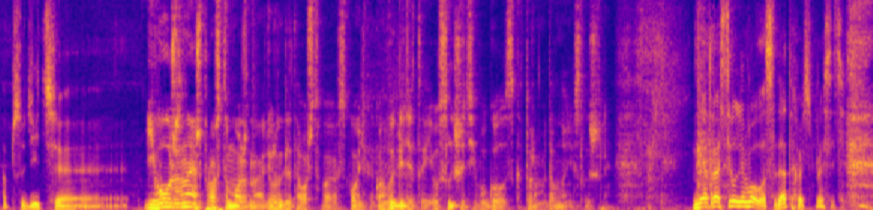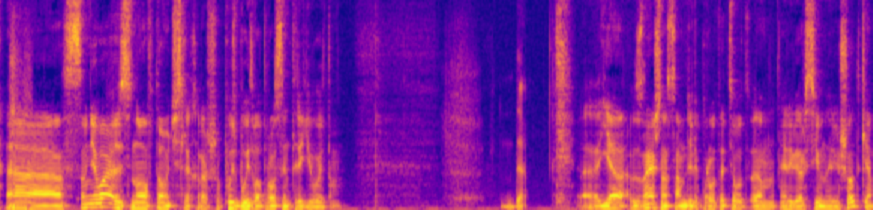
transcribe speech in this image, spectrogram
обсудить. Э, его уже, знаешь, просто можно для того, чтобы вспомнить, как он выглядит, и услышать его голос, который мы давно не слышали. Не отрастил ли волосы, да, ты хочешь спросить? А, сомневаюсь, но в том числе хорошо. Пусть будет вопрос интриги в этом. Да. Э, я, знаешь, на самом деле про вот эти вот эм, реверсивные решетки,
